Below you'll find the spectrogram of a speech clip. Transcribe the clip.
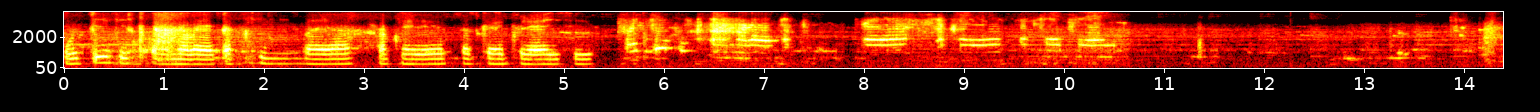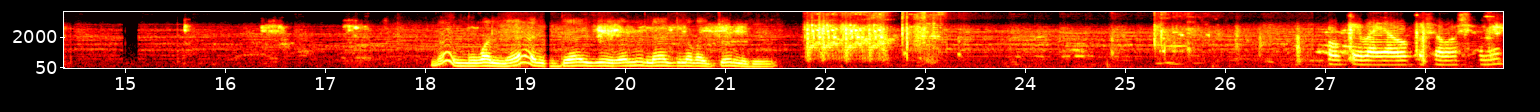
weekly gift করেন না মোবাইল ল্যাগ দেয় যে এমনি ল্যাগ দিলে ভাই কে কি ওকে ভাইয়া ওকে সমস্যা নেই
